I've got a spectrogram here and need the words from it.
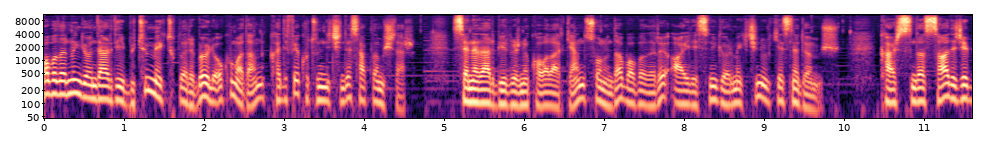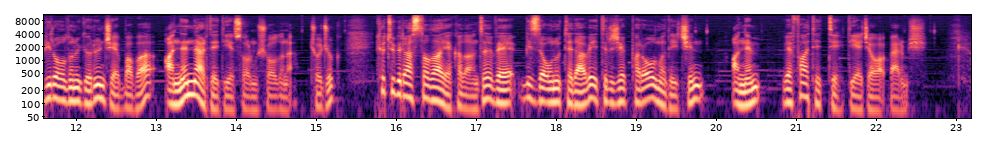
Babalarının gönderdiği bütün mektupları böyle okumadan kadife kutunun içinde saklamışlar. Seneler birbirini kovalarken sonunda babaları ailesini görmek için ülkesine dönmüş. Karşısında sadece bir oğlunu görünce baba, annen nerede diye sormuş oğluna. Çocuk, kötü bir hastalığa yakalandı ve bizde onu tedavi ettirecek para olmadığı için annem vefat etti diye cevap vermiş.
